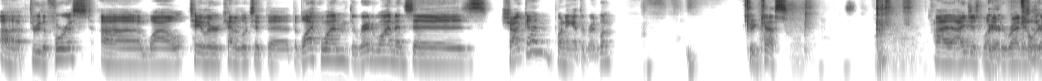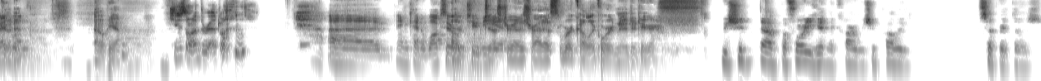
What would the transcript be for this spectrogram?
uh, through the forest, um, while Taylor kind of looks at the the black one, the red one, and says, "Shotgun," pointing at the red one. Good guess. I, I just wanted We are to write in the red color-coded. one, Oh yeah. She just wanted the red one. uh, and kind of walks over I'll to the. gesture at Atratus. We're color coordinated here. We should uh, before you get in the car. We should probably separate those.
